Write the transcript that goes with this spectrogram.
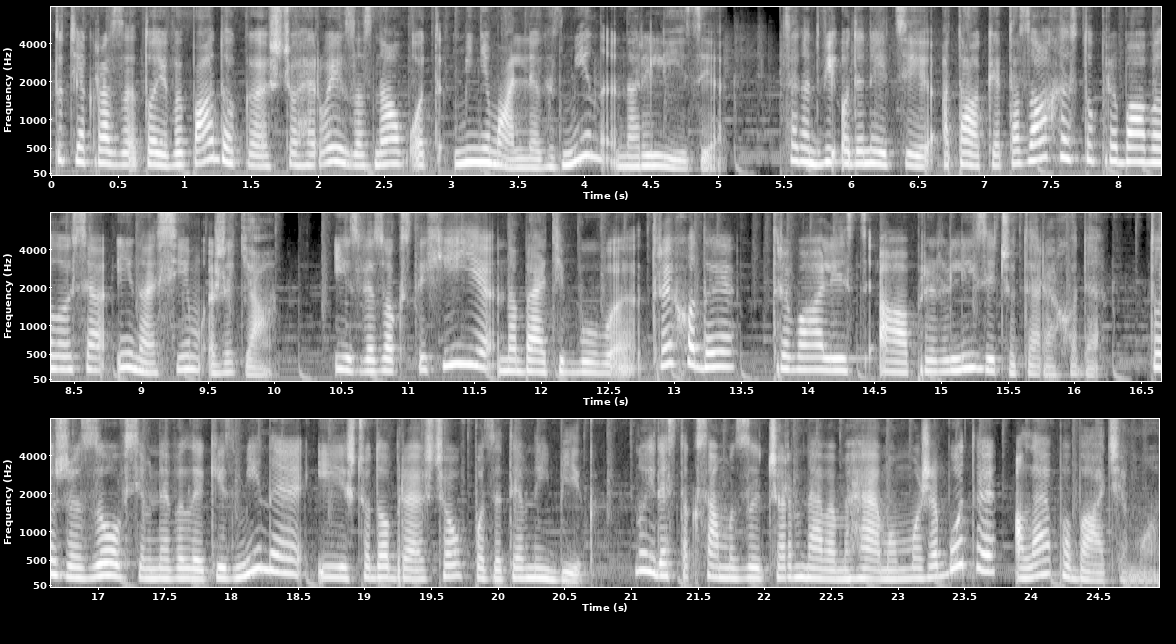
Тут якраз той випадок, що герой зазнав от мінімальних змін на релізі. Це на дві одиниці атаки та захисту прибавилося, і на сім життя. І зв'язок стихії на беті був 3 ходи, тривалість, а при релізі 4 ходи. Тож зовсім невеликі зміни, і що добре, що в позитивний бік. Ну і десь так само з червневим гемом може бути, але побачимо.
